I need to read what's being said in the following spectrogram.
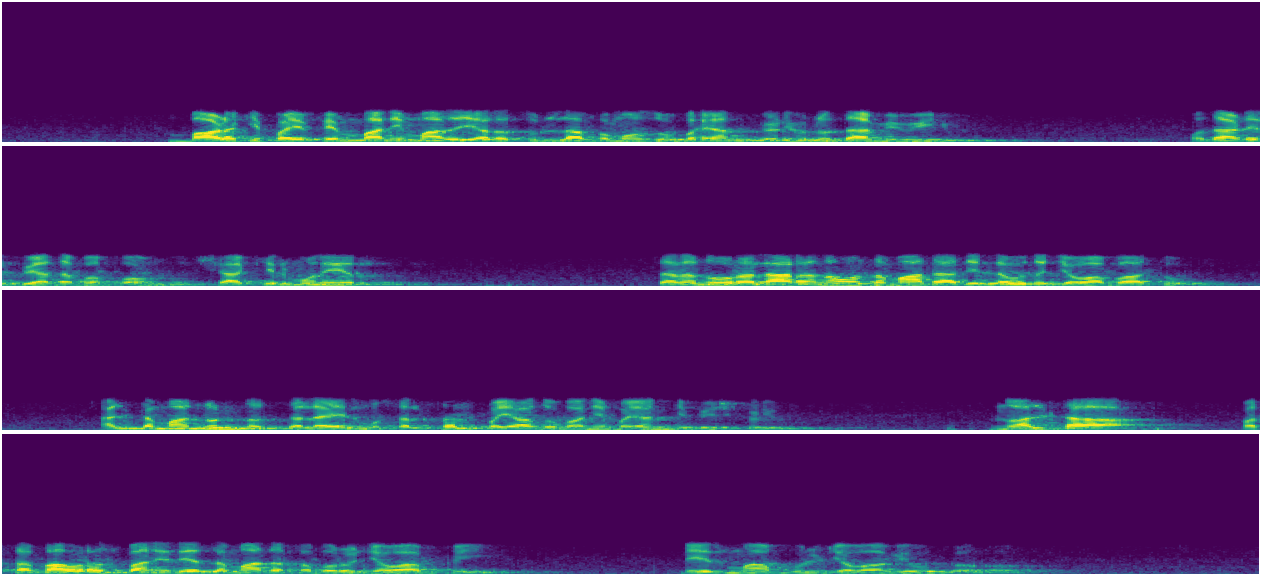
باړه کې په اف ام باندې ما د یا رسول الله په موضوع بیان کړی نو دا مې ویلو او دا ډېر بیا د بقوم دی شاکر منیر سره نور لار نه و زما د ادله او د جواباتو التمانن الدلائل مسلسل په یاد باندې بیان کې پیش کړیو نو التا په سبا ورځ باندې د زما د خبرو جواب کړي ډېر معقول جواب یې وکړو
